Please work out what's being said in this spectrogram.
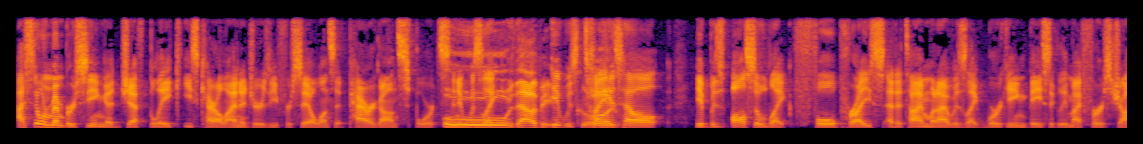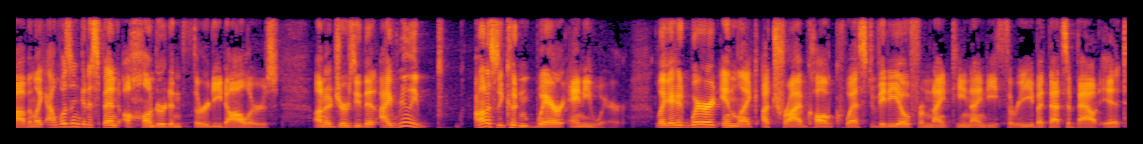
I still remember seeing a Jeff Blake East Carolina jersey for sale once at Paragon Sports, and it was like Ooh, that would be it was good. tight as hell. It was also like full price at a time when I was like working basically my first job, and like I wasn't going to spend hundred and thirty dollars on a jersey that I really honestly couldn't wear anywhere. Like I could wear it in like a Tribe Called Quest video from 1993, but that's about it.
